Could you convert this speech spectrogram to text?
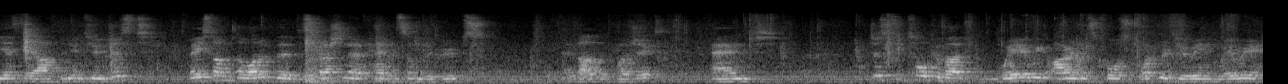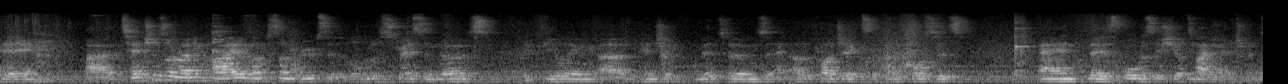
yesterday afternoon to just, based on a lot of the discussion that I've had with some of the groups about the project, and just to talk about where we are in this course, what we're doing, where we're heading. Uh, tensions are running high amongst some groups. There's a little bit of stress and nerves, feeling uh, the pinch of midterms and other projects and other courses. And there's all this issue of time management.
